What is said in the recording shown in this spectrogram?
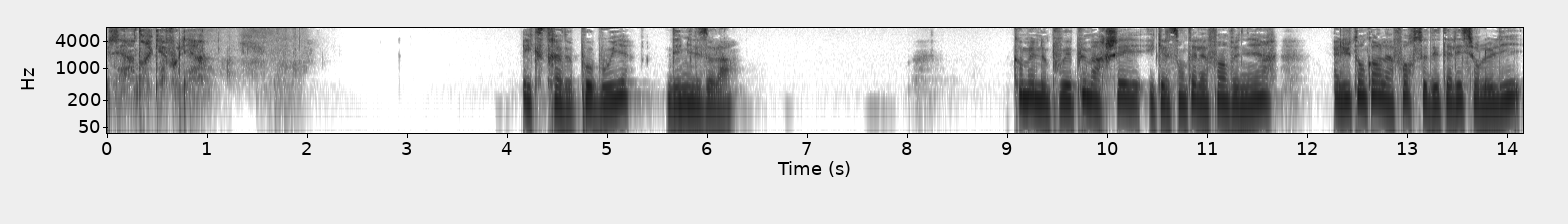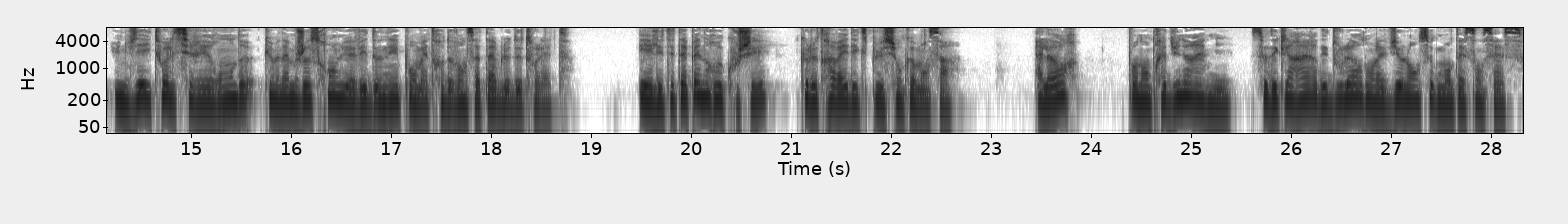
J'ai un truc à vous lire. Extrait de Peau bouille d'Émile Zola. Comme elle ne pouvait plus marcher et qu'elle sentait la faim venir, elle eut encore la force d'étaler sur le lit une vieille toile cirée ronde que Madame Josserand lui avait donnée pour mettre devant sa table de toilette. Et elle était à peine recouchée que le travail d'expulsion commença. Alors, pendant près d'une heure et demie, se déclarèrent des douleurs dont la violence augmentait sans cesse.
